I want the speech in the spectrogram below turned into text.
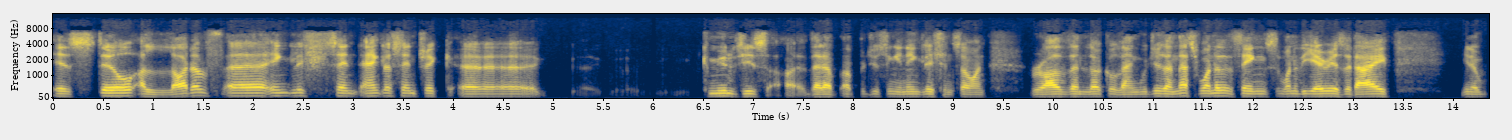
is still a lot of uh, English, Anglo-centric uh, communities uh, that are, are, producing in English and so on, rather than local languages. And that's one of the things, one of the areas that I, you know,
